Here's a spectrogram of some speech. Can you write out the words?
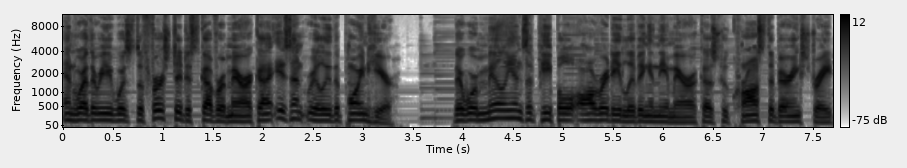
And whether he was the first to discover America isn't really the point here. There were millions of people already living in the Americas who crossed the Bering Strait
